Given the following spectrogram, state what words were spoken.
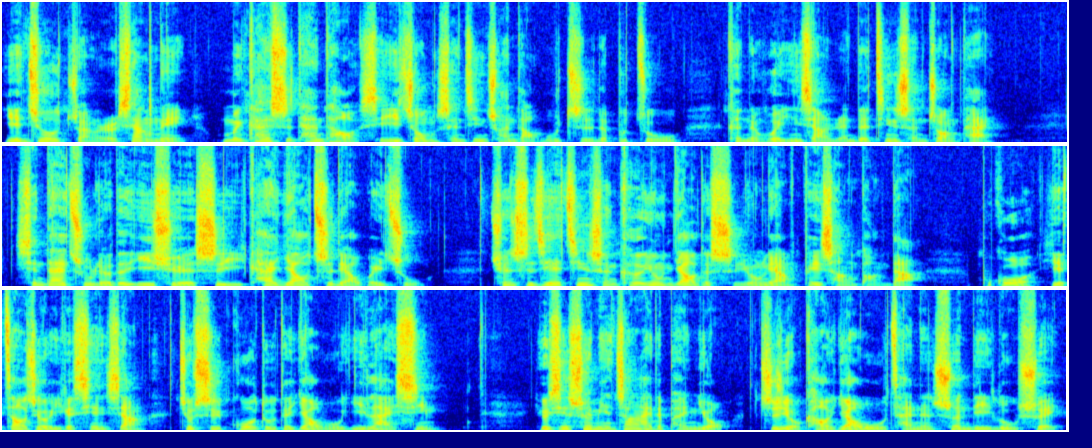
研究转而向内，我们开始探讨血液中神经传导物质的不足，可能会影响人的精神状态。现代主流的医学是以开药治疗为主。全世界精神科用药的使用量非常庞大，不过也造就一个现象，就是过度的药物依赖性。有些睡眠障碍的朋友，只有靠药物才能顺利入睡，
